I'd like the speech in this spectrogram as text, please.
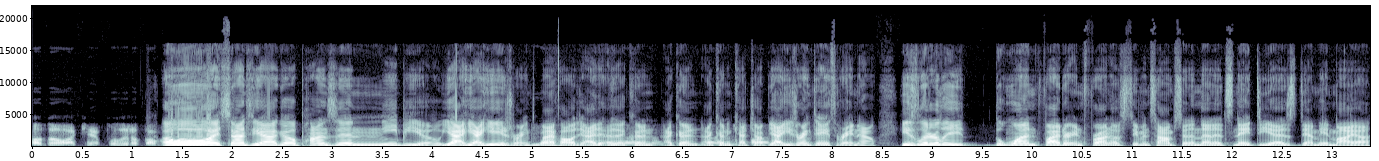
although I can't pull it up on my Oh, wait, wait, wait. Santiago Ponzinibbio. Yeah, yeah, he is ranked. My apology. I, I, I couldn't, I couldn't, I couldn't catch up. Yeah, he's ranked eighth right now. He's literally the one fighter in front of Stephen Thompson, and then it's Nate Diaz, Demian Maia,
